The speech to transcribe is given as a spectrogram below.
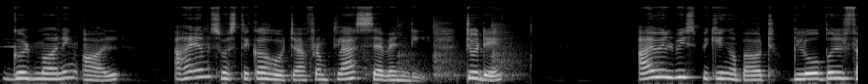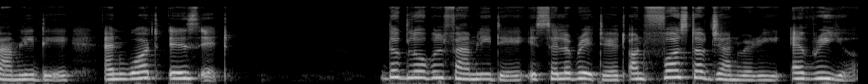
Good morning, all. I am Swastika Hota from class 7D. Today, I will be speaking about Global Family Day and what is it. The Global Family Day is celebrated on 1st of January every year.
